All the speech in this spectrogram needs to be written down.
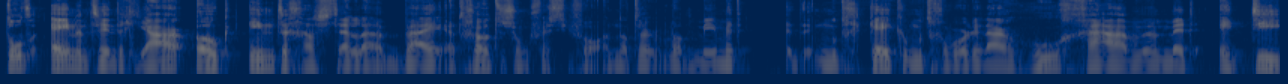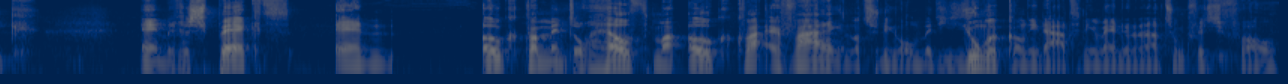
tot 21 jaar ook in te gaan stellen bij het grote Songfestival. En dat er wat meer met het moet gekeken moet worden naar hoe gaan we met ethiek en respect en ook qua mental health, maar ook qua ervaring en dat soort dingen om met jonge kandidaten die meedoen naar het Songfestival,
